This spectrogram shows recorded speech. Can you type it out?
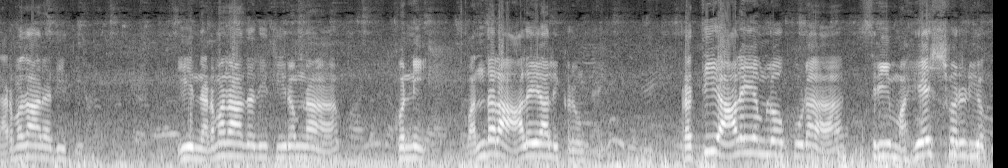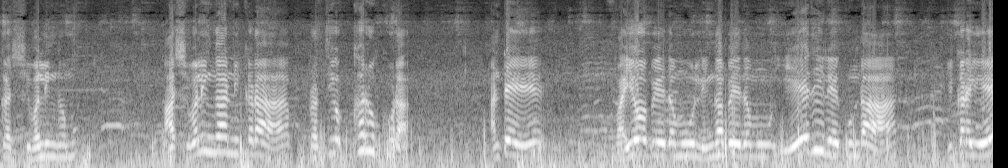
నర్మదా నదీ తీరం. ఈ నర్మదా నదీ తీరంన కొన్ని వందల ఆలయాలు ఇక్కడ ఉంటాయి. ప్రతి ఆలయంలో కూడా శ్రీ మహేశ్వరుడి యొక్క శివలింగము. ఆ శివలింగాన్ని ఇక్కడ ప్రతి ఒక్కరూ కూడా అంటే వయోభేదము లింగభేదము ఏదీ లేకుండా ఇక్కడ ఏ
